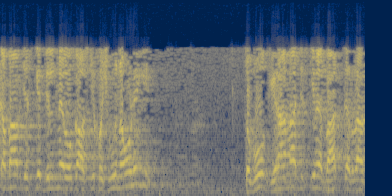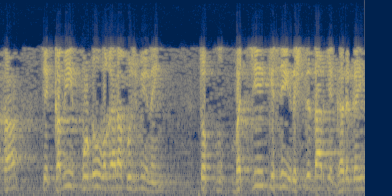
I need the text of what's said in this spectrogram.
کباب جس کے دل میں ہوگا، اس کی خوشبو نہ اڑے گی۔ تو وہ گرانا جس کی میں بات کر رہا تھا، کہ کبھی فوٹو وغیرہ کچھ بھی نہیں۔ تو بچی کسی رشتے دار کے گھر گئی،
